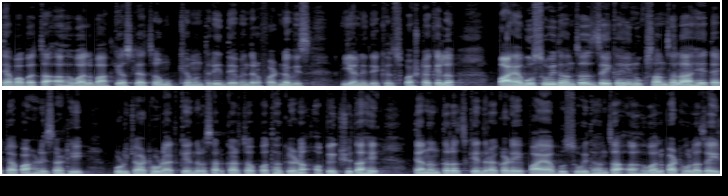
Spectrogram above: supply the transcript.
त्याबाबतचा अहवाल बाकी असल्याचं मुख्यमंत्री देवेंद्र फडणवीस यांनी देखील स्पष्ट केलं. पायाभूत सुविधांचं जे काही नुकसान झालं आहे त्याच्या पाहणीसाठी पुढच्या आठवड्यात केंद्र सरकारचं पथक येणं अपेक्षित आहे. त्यानंतरच केंद्राकडे पायाभूत सुविधांचा अहवाल पाठवला जाईल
